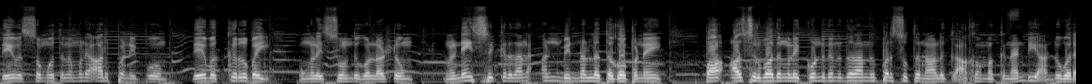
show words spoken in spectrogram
தெய்வ சமூகத்தில் நம்மளை அர்ப்பணிப்போம். தேவ கிருபை உங்களை சூழ்ந்து கொள்ளட்டும். உங்களை நேசிக்கிறதான அன்பின் நல்ல தகப்பனை அப்பா ஆசீர்வாதங்களை கொண்டு தந்ததான பரிசுத்த நாளுக்காக உமக்கு நன்றி ஆண்டு வர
